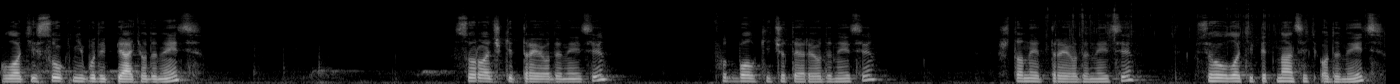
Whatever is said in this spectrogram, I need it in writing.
В лоті сукні буде 5 одиниць. Сорочки 3 одиниці. Футболки 4 одиниці. Штани 3 одиниці. Всього в лоті 15 одиниць.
